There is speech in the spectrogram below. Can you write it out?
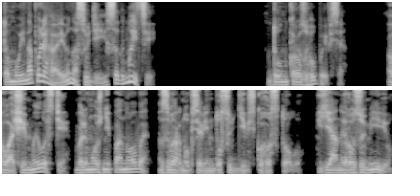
тому й наполягаю на суді седмиці. Дунк розгубився. Ваші милості, вельможні панове, звернувся він до суддівського столу. Я не розумію,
